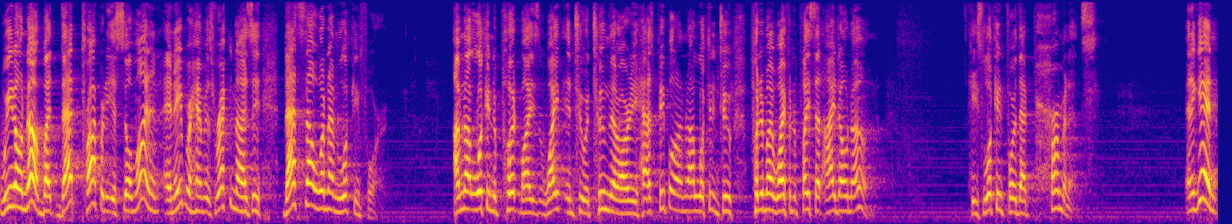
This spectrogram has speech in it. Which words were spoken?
We don't know, but that property is still mine, and, and Abraham is recognizing that's not what I'm looking for. I'm not looking to put my wife into a tomb that already has people. I'm not looking to put my wife in a place that I don't own. He's looking for that permanence. And again,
